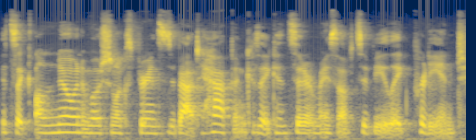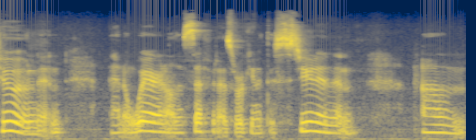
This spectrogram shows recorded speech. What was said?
it's like I'll know an emotional experience is about to happen because I consider myself to be like pretty in tune and, and aware and all this stuff. And I was working with this student, and um,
